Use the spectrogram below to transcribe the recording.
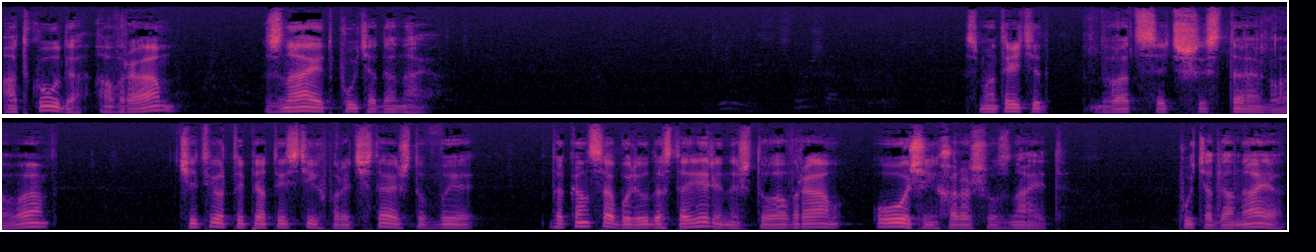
Откуда Авраам знает путь Адоная? Смотрите, 26 глава, 4-5 стих прочитаю, чтобы вы до конца были удостоверены, что Авраам очень хорошо знает путь Адоная,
